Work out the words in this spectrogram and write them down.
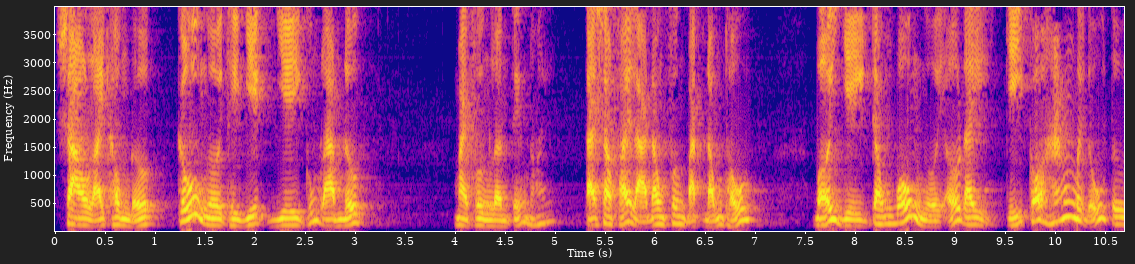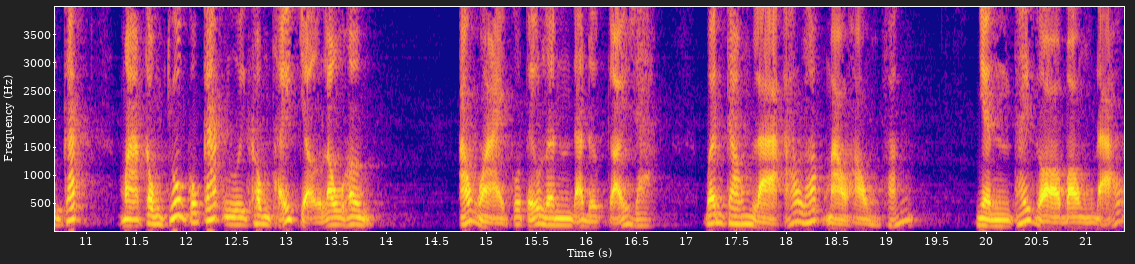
Sao lại không được? Cứu người thì việc gì cũng làm được. Mai Phương lên tiếng nói. Tại sao phải là Đông Phương Bạch động thủ? Bởi vì trong bốn người ở đây chỉ có hắn mới đủ tư cách mà công chúa của các người không thể chờ lâu hơn. Áo ngoài của Tiểu Linh đã được cởi ra. Bên trong là áo lót màu hồng phấn. Nhìn thấy gò bồng đảo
